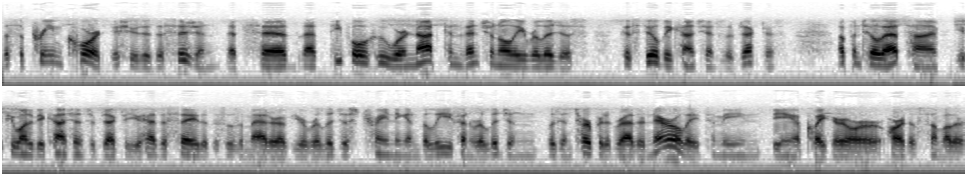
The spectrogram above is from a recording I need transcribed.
the Supreme Court issued a decision that said that people who were not conventionally religious could still be conscientious objectors. Up until that time, if you wanted to be a conscientious objector, you had to say that this was a matter of your religious training and belief, and religion was interpreted rather narrowly to mean being a Quaker or part of some other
